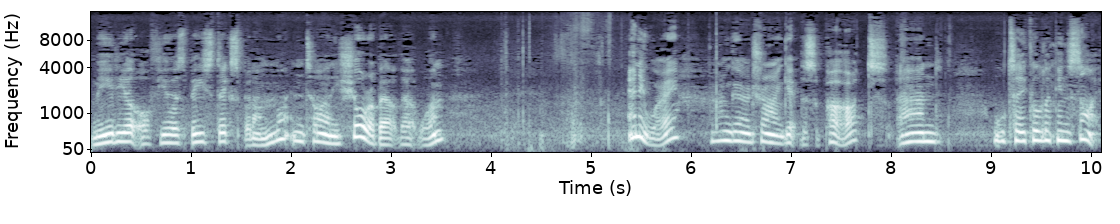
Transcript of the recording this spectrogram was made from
media off USB sticks, but I'm not entirely sure about that one. Anyway, I'm going to try and get this apart, and we'll take a look inside.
